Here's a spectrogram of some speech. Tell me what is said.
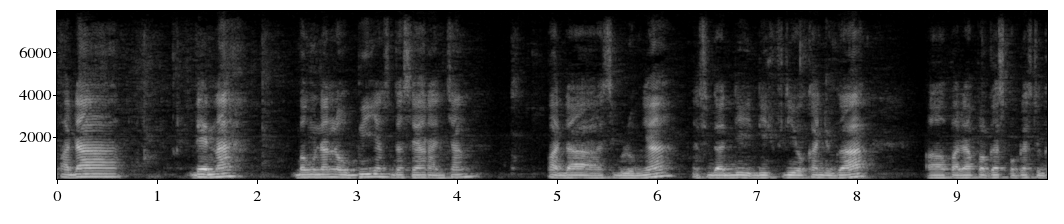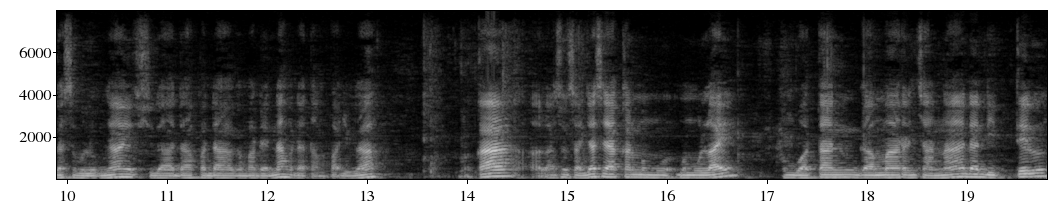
pada denah bangunan lobby yang sudah saya rancang pada sebelumnya yang sudah di, di videokan juga uh, pada progres-progres juga sebelumnya sudah ada pada gambar denah pada tampak juga maka uh, langsung saja saya akan memulai pembuatan gambar rencana dan detail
